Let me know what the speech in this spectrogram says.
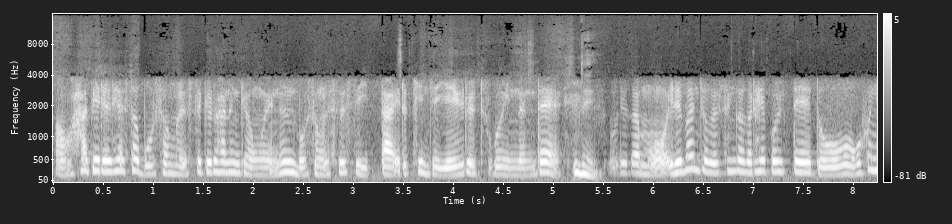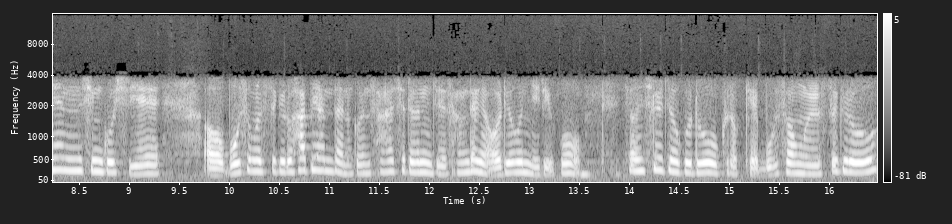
어, 합의를 해서 모성을 쓰기로 하는 경우에는 모성을 쓸 수 있다 이렇게 이제 예외를 두고 있는데 네. 우리가 뭐 일반적으로 생각을 해볼 때도 혼인 신고 시에 어, 모성을 쓰기로 합의한다는 건 사실은 이제 상당히 어려운 일이고 현실적으로 그렇게 모성을 쓰기로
